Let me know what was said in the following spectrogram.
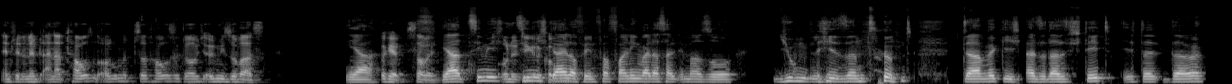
Entweder nimmt einer 1000 Euro mit zu Hause, glaube ich, irgendwie sowas. Ja. Okay, sorry. Ja, ziemlich, ziemlich geil auf jeden Fall. Vor allen Dingen, weil das halt immer so Jugendliche sind und da wirklich, also da steht, da, da,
